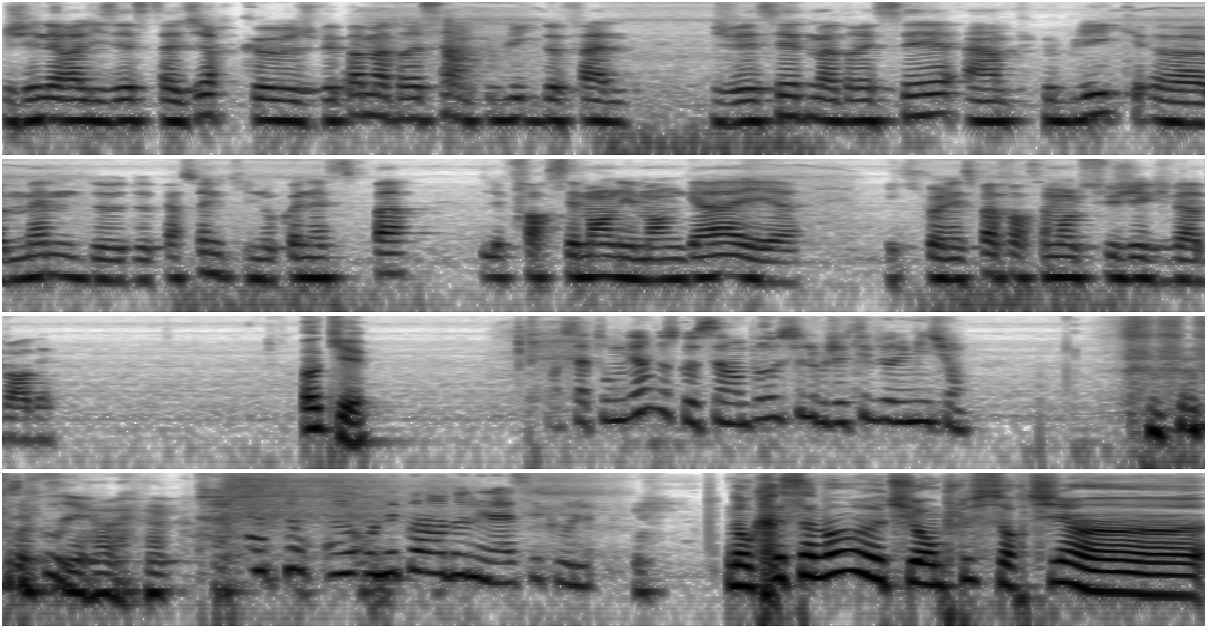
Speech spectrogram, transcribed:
généralisée. C'est-à-dire que je vais pas m'adresser à un public de fans. Je vais essayer de m'adresser à un public euh, même de, de personnes qui ne connaissent pas forcément les mangas et, euh, et qui connaissent pas forcément le sujet que je vais aborder. Ok. Ça tombe bien parce que c'est un peu aussi l'objectif de l'émission. Aussi, cool. ouais. On, on est coordonnés là, c'est cool. Donc récemment, euh, tu as en plus sorti un,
